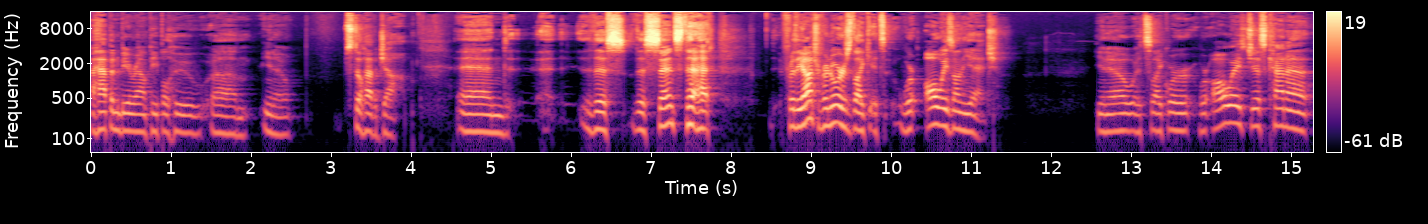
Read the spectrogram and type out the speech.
I happen to be around people who um, you know still have a job. And this this sense that for the entrepreneurs, like it's we're always on the edge. You know, it's like we're we're always just kind of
